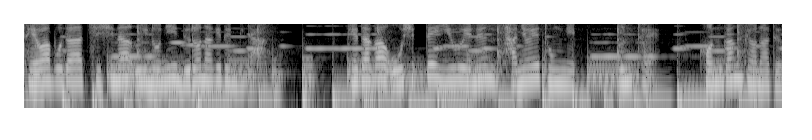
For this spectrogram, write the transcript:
대화보다 지시나 의논이 늘어나게 됩니다. 게다가 50대 이후에는 자녀의 독립, 은퇴, 건강 변화 등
